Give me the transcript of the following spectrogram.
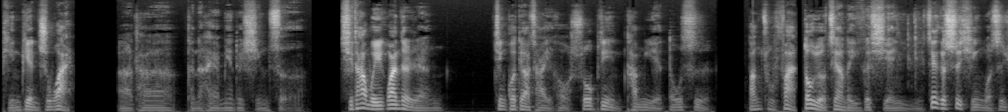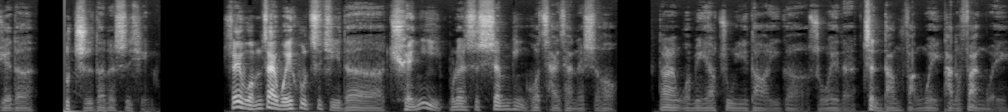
停电之外，啊，他可能还要面对刑责。其他围观的人，经过调查以后，说不定他们也都是。帮助犯都有这样的一个嫌疑，这个事情我是觉得不值得的事情，所以我们在维护自己的权益，不论是生命或财产的时候，当然我们也要注意到一个所谓的正当防卫它的范围，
